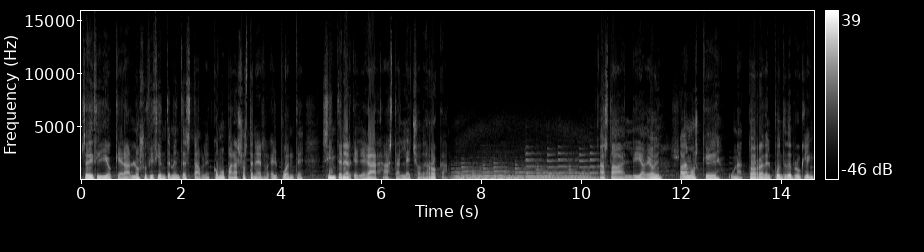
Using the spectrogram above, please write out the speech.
se decidió que era lo suficientemente estable como para sostener el puente sin tener que llegar hasta el lecho de roca. Hasta el día de hoy sabemos que una torre del puente de Brooklyn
